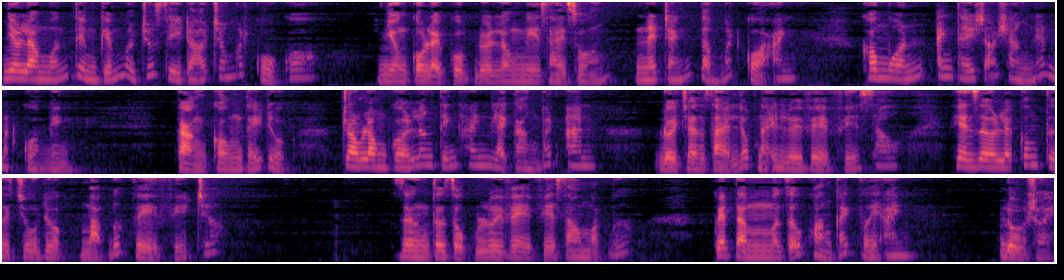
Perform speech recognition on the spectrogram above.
như là muốn tìm kiếm một chút gì đó trong mắt của cô. Nhưng cô lại cụp đôi lông mi dài xuống, né tránh tầm mắt của anh, không muốn anh thấy rõ ràng nét mặt của mình. Càng không thấy được, trong lòng của Lương Tĩnh Hành lại càng bất an. Đôi chân dài lúc nãy lơi về phía sau, hiện giờ lại không tự chủ được mà bước về phía trước. Dương Tư Dục lùi về phía sau một bước, quyết tâm giữ khoảng cách với anh. Đủ rồi,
